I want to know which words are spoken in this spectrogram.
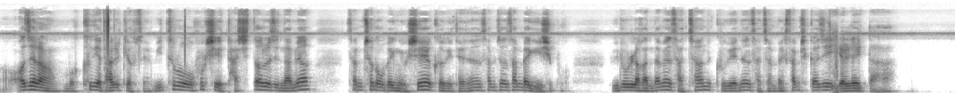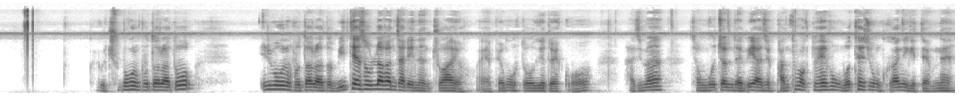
어, 제랑 뭐 크게 다를 게 없어요. 밑으로 혹시 다시 떨어진다면 3,560, 그 밑에는 3,325. 위로 올라간다면 4,000, 그 위에는 4,130까지 열려 있다. 그리고 주봉을 보더라도 일봉을 보더라도 밑에서 올라간 자리는 좋아요. 예, 병목도 오기도 했고 하지만 정고점 대비 아직 반토막도 회복 못 해준 구간이기 때문에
